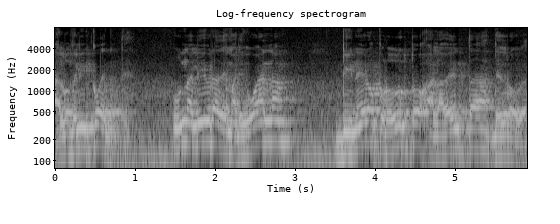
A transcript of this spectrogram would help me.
a los delincuentes, una libra de marihuana, dinero producto a la venta de droga.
